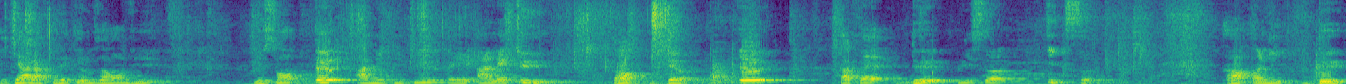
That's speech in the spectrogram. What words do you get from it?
Je tiens à rappeler que nous avons vu le son E en écriture et en lecture. Donc, de E, ça fait 2 plus X. Alors, on lit 2.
